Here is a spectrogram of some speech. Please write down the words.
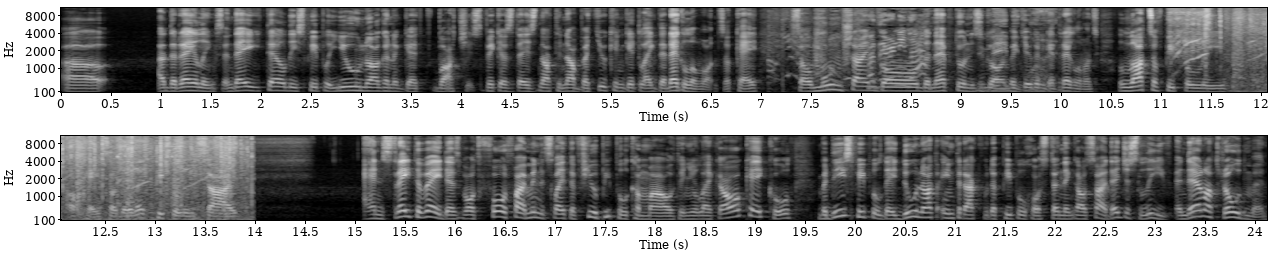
uh, at the railings and they tell these people you're not gonna get watches because there's not enough but you can get like the regular ones okay? So moonshine gold the neptune is gone but you're gonna get regular ones. Lots of people leave. Okay so they let people inside and straight away there's about four or five minutes later a few people come out and you're like oh, okay cool but these people they do not interact with the people who are standing outside they just leave and they're not roadmen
